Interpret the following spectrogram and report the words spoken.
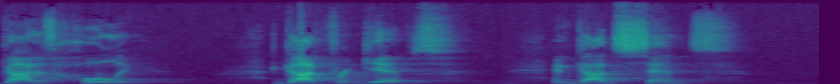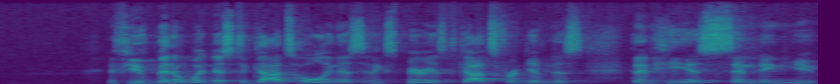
God is holy. God forgives. And God sends. If you've been a witness to God's holiness and experienced God's forgiveness, then He is sending you.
